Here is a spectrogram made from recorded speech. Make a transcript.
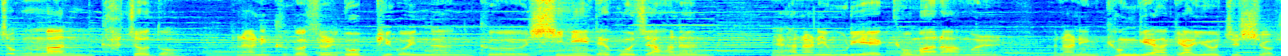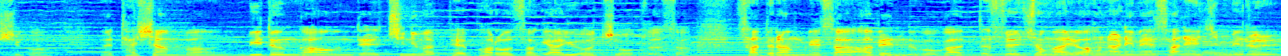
조금만 가져도 하나님 그것을 높이고 있는 그 신이 되고자 하는 하나님 우리의 교만함을 하나님 경계하게 하여 주시옵시고 다시 한번 믿음 가운데 주님 앞에 바로 서게 하여 주옵소서. 사드랑 메사 아벤느고가 뜻을 정하여 하나님의 산의 진미를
